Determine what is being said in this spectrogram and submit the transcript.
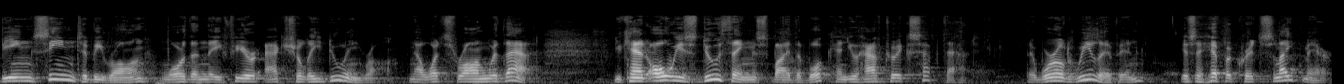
being seen to be wrong more than they fear actually doing wrong. Now, what's wrong with that? You can't always do things by the book, and you have to accept that. The world we live in is a hypocrite's nightmare.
